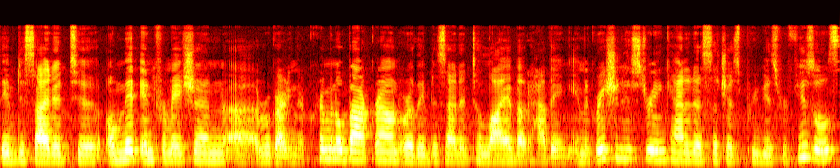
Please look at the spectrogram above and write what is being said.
they've decided to omit information uh, regarding their criminal background or they've decided to lie about having immigration history in Canada, such as previous refusals,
